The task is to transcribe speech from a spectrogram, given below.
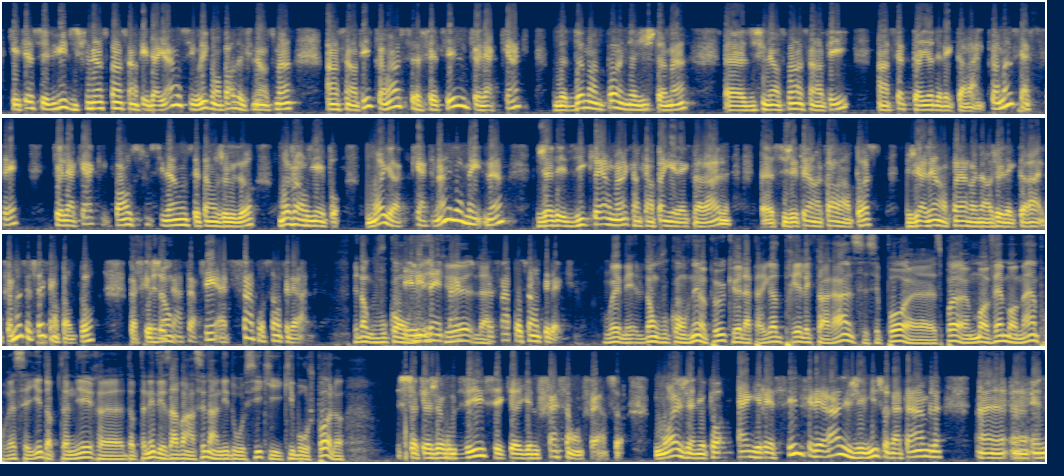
qui était celui du financement en santé. D'ailleurs, si vous voulez qu'on parle de financement en santé, comment se fait-il que la CAC ne demande pas un ajustement euh, du financement en santé en cette période électorale? Comment ça se fait que la CAC passe sous silence cet enjeu-là? Moi, j'en reviens pas. Moi, il y a quatre ans, là, maintenant, j'avais dit clairement qu'en campagne électorale, euh, si j'étais encore en poste, j'allais en faire un enjeu électoral. Comment ça se fait qu'on ne parle pas? Parce que ça, ça appartient à 100 au fédéral. Mais donc, vous convenez que... La... 100 au Québec. Oui, mais donc vous convenez un peu que la période préélectorale, c'est pas euh, c'est pas un mauvais moment pour essayer d'obtenir euh, d'obtenir des avancées dans les dossiers qui qui bougent pas là. Ce que je vous dis, c'est qu'il y a une façon de faire ça. Moi, je n'ai pas agressé le fédéral. J'ai mis sur la table un,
